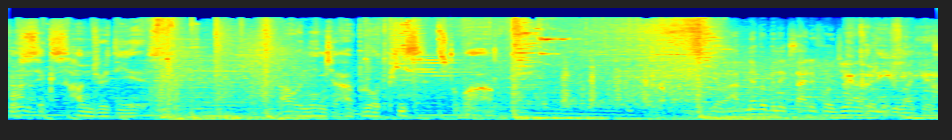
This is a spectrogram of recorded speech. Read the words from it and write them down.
For 600 years, our ninja have brought peace to the world. Yo, I've never been excited for a G.I. Joe movie like this.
